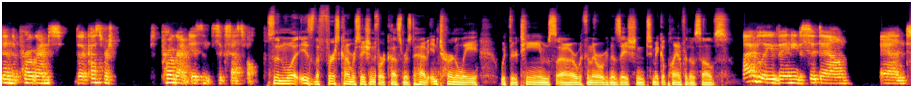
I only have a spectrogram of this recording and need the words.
then the programs, the customer's program isn't successful. So then, what is the first conversation for customers to have internally with their teams uh, or within their organization to make a plan for themselves? I believe they need to sit down and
